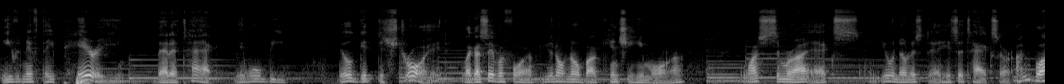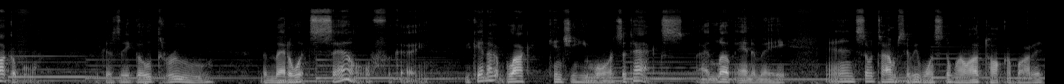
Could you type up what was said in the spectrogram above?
even if they parry that attack, they will be they'll get destroyed. Like I said before, if you don't know about Kenshin Himura, watch Samurai X and you'll notice that his attacks are unblockable because they go through the metal itself, okay? You cannot block Kenshin Himura's attacks. I love anime and sometimes every once in a while I'll talk about it,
